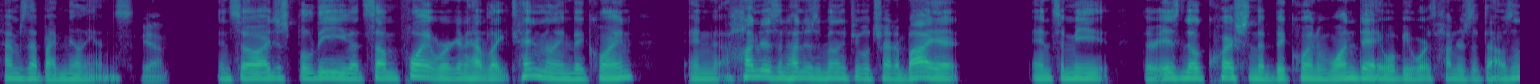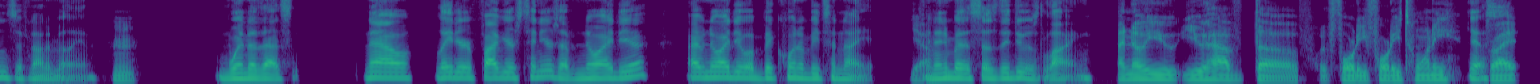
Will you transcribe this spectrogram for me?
times that by millions. Yeah. And so I just believe at some point we're going to have like 10 million Bitcoin and hundreds and hundreds of million people trying to buy it. And to me, there is no question that Bitcoin one day will be worth hundreds of thousands, if not a million. Hmm. When that's now, later, five years, 10 years, I have no idea. I have no idea what Bitcoin will be tonight. Yeah. And anybody that says they do is lying. I know you you have the what, 40 40 20, Yes. right?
